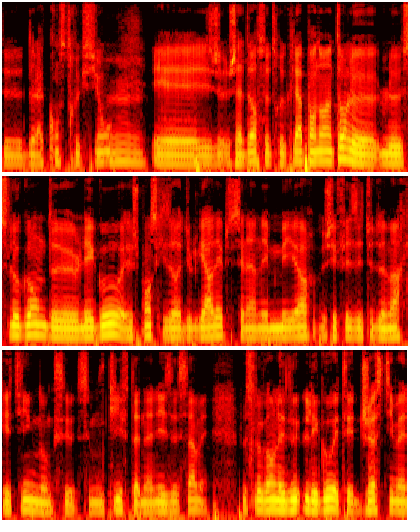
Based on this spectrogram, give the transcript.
de, de la construction. Mm. Et j'adore ce truc-là. Pendant un temps, le, le slogan de Lego, et je pense qu'ils auraient dû le garder parce que c'est l'un des meilleurs. J'ai fait des études de marketing, donc c'est mon kiff d'analyser ça. Mais le slogan Le- Lego était Just Imagine.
